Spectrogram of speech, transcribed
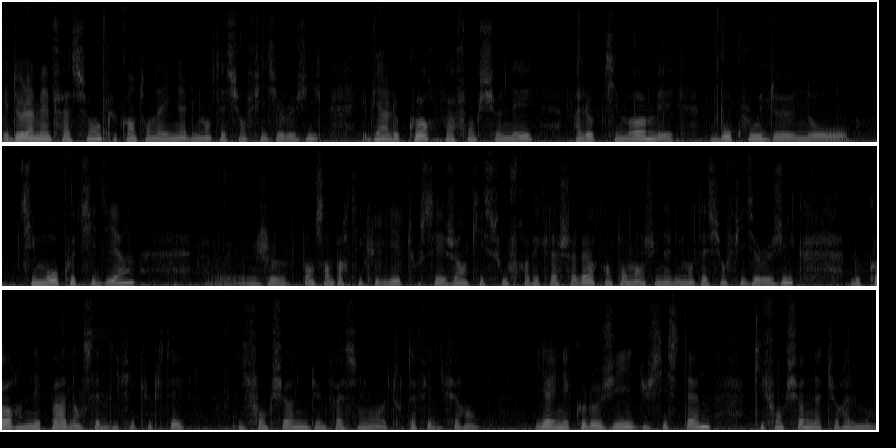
Et de la même façon que quand on a une alimentation physiologique, eh bien le corps va fonctionner à l'optimum et beaucoup de nos petits maux quotidiens, euh, je pense en particulier tous ces gens qui souffrent avec la chaleur, quand on mange une alimentation physiologique, le corps n'est pas dans cette difficulté. Il fonctionne d'une façon euh, tout à fait différente. Il y a une écologie du système qui fonctionne naturellement.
